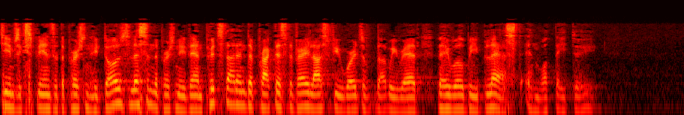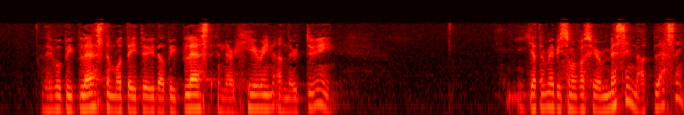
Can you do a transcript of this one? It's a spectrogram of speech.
James explains that the person who does listen, the person who then puts that into practice, the very last few words of, that we read, they will be blessed in what they do. They will be blessed in what they do. They'll be blessed in their hearing and their doing. Yet there may be some of us who are missing that blessing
